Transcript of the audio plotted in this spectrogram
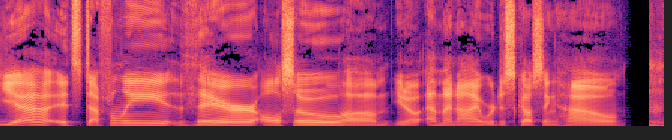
yeah, it's definitely there. Also, um, you know, Emma and I were discussing how it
